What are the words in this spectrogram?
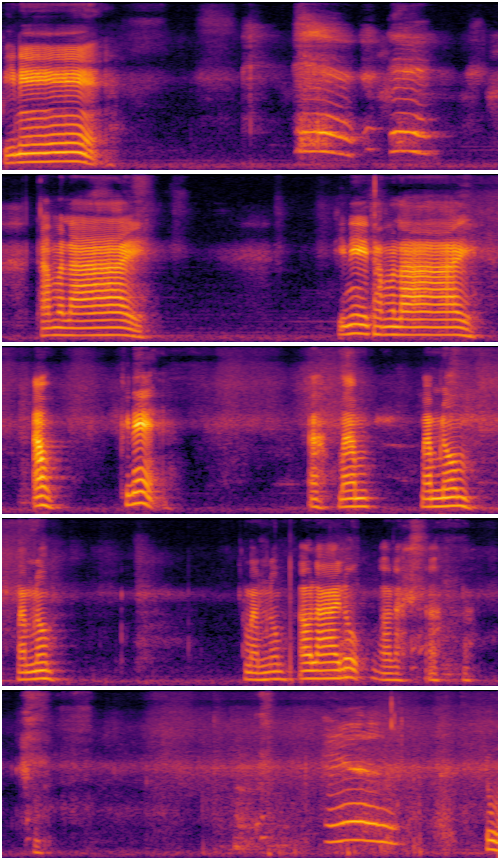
พี่เน่ทำอะไร พี่เน่ทำอะไร เอ้า พี่เน่ อะ มัม มัมนม มัมนม มัมนม เอาลายลูก เอาลายอะอะลุง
